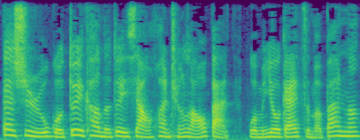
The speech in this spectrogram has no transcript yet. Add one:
但是如果对抗的对象换成老板，我们又该怎么办呢？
